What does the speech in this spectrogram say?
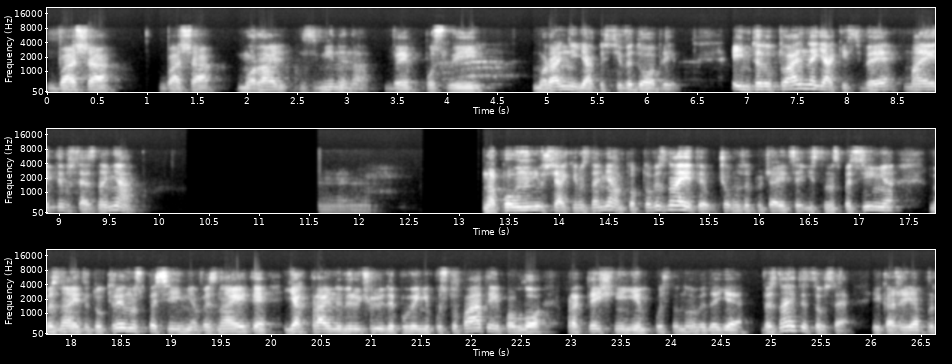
ваша, ваша мораль змінена. Ви по своїй моральній якості ви добрі. Інтелектуальна якість, ви маєте все знання. Е, Наповнені всяким знанням. Тобто, ви знаєте, в чому заключається істина спасіння, ви знаєте доктрину спасіння, ви знаєте, як правильно віруючі люди повинні поступати, і Павло практичні їм постанови дає. Ви знаєте це все? І каже: Я про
